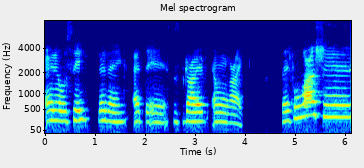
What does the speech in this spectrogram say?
And it will say the name at the end. Subscribe and like. Thanks for watching.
